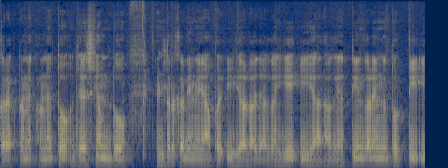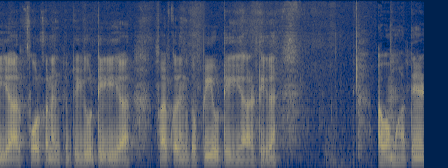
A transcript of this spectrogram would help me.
करेक्टर निकालने तो जैसे हम दो इंटर करेंगे, यहाँ पर ई e आर आ जाएगा, ये ई e आर आ गया। तीन करेंगे तो टी ई आर फोर करेंगे तो U T E R five करेंगे तो P U T E R ठीक है? अब हम आते हैं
